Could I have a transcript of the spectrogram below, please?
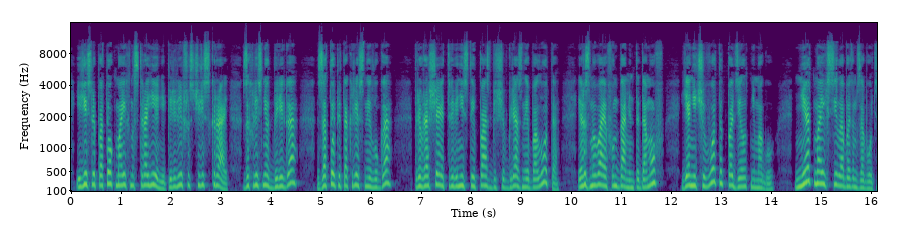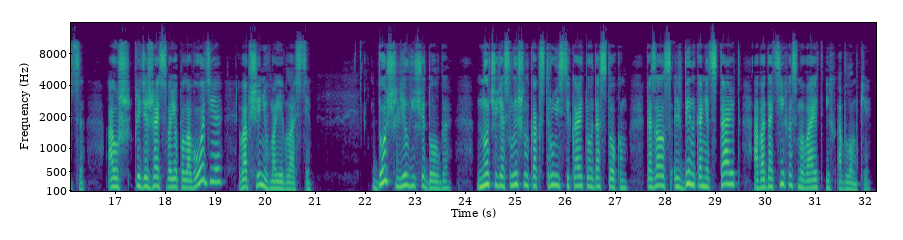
и если поток моих настроений, перелившись через край, захлестнет берега, затопит окрестные луга, превращает травянистые пастбища в грязные болота и размывая фундаменты домов, я ничего тут поделать не могу. Нет моих сил об этом заботиться, а уж придержать свое половодье вообще не в моей власти. Дождь лил еще долго. Ночью я слышал, как струи стекают по водостокам. Казалось, льды наконец тают, а вода тихо смывает их обломки.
